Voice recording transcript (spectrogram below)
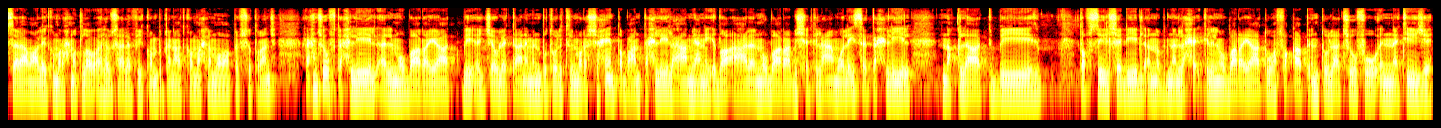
السلام عليكم ورحمة الله. وأهلا وسهلا فيكم بقناتكم أحلى مواقف شطرنج. راح نشوف تحليل المباريات بالجولة الثانية من بطولة المرشحين. طبعا تحليل عام يعني إضاءة على المباراة بشكل عام وليس تحليل نقلات بتفصيل شديد لأنه بدنا نلحق كل المباريات وفقط أنتم لا تشوفوا النتيجة.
